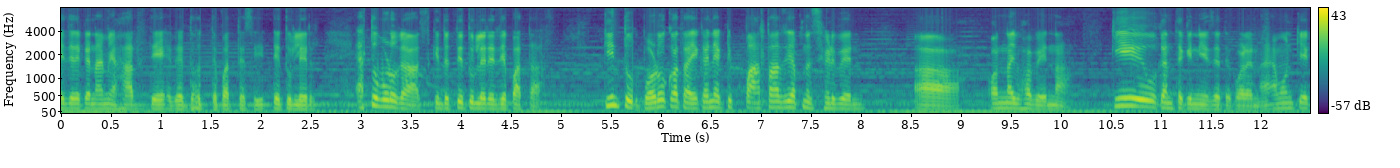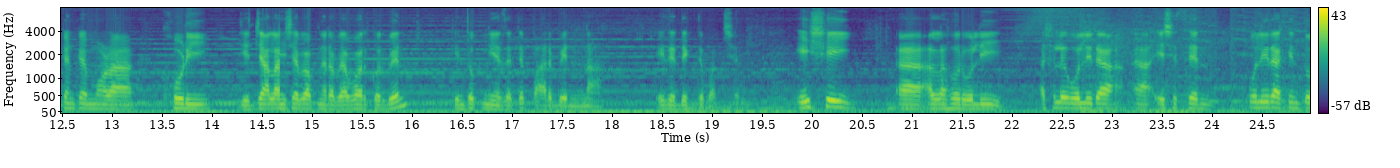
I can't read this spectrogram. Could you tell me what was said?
এদের এখানে আমি হাত দিয়ে এদের ধরতে পারতেছি, তেঁতুলের, এত বড় গাছ, কিন্তু তেঁতুলের এদের পাতা। কিন্তু বড় কথা, এখানে একটি পাতা যে আপনি ছিঁড়বেন অন্যায়ভাবে না। কেউ ওখান থেকে নিয়ে যেতে পারে না। এমনকি এখানকার মরা, খড়ি, যে জ্বালা হিসেবে আপনারা ব্যবহার করবেন, কিন্তু নিয়ে যেতে পারবেন না। এই যে দেখতে পাচ্ছেন। এই সেই আল্লাহর অলি আসলে অলিরা এসেছেন। অলিরা কিন্তু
